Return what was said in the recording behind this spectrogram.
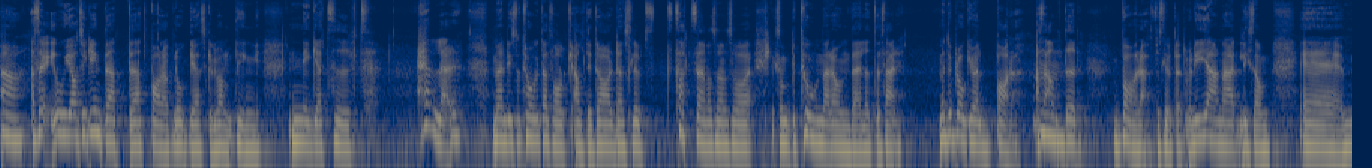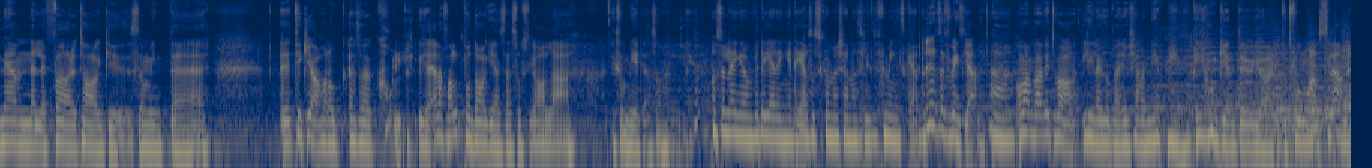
Ja. Alltså, och jag tycker inte att, att bara blogga skulle vara någonting negativt heller. Men det är så tråkigt att folk alltid drar den slutsatsen och sen så liksom betonar de det lite så här. Men du bloggar väl bara? Alltså alltid bara för slutet. Och det är gärna liksom eh, män eller företag som inte eh, tycker jag har någon alltså, koll. I alla fall på dagens här, sociala liksom, mediasamhälle. Liksom. Och så lägger de värdering i det och så ska man känna sig lite förminskad. Lite förminskad. Ja. Och man bara, vet du vad? Lilla gubben, jag tjänar mer på min blogg än du gör på två månadslöner.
